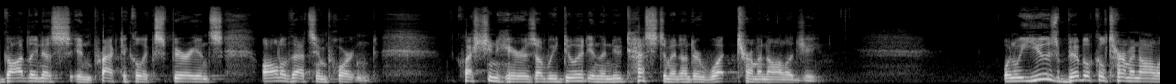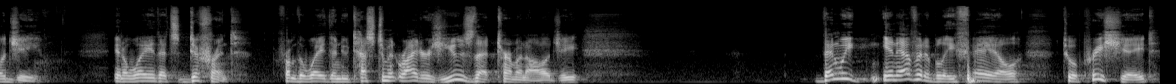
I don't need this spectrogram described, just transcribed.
godliness in practical experience. All of that's important. The question here is, we do it in the New Testament under what terminology? When we use biblical terminology in a way that's different from the way the New Testament writers use that terminology, then we inevitably fail to appreciate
